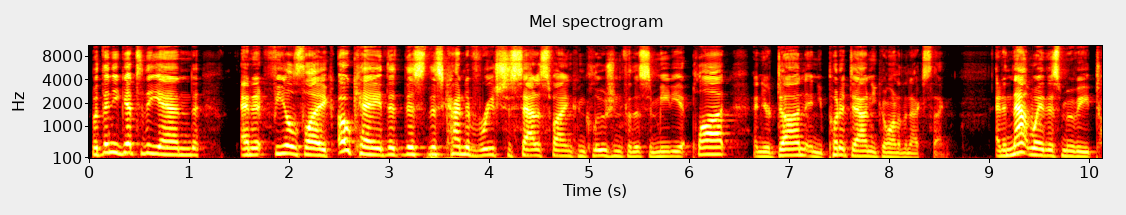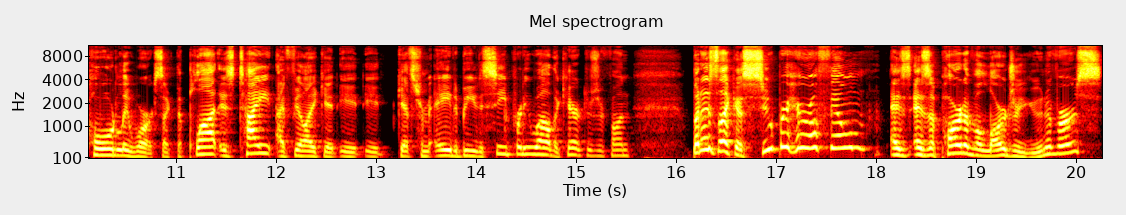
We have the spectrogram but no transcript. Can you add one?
but then you get to the end and it feels like okay that this this kind of reached a satisfying conclusion for this immediate plot and you're done and you put it down you go on to the next thing. And in that way this movie totally works. Like the plot is tight. I feel like it it, it gets from a to b to c pretty well. The characters are fun. But as like a superhero film as as a part of a larger universe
